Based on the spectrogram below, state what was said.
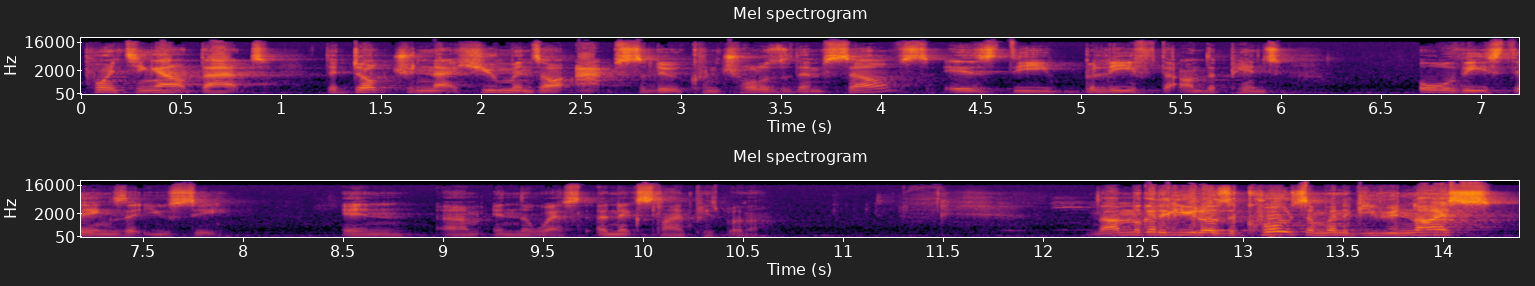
pointing out that the doctrine that humans are absolute controllers of themselves is the belief that underpins all these things that you see in, um, in the West. Uh, next slide, please, brother. Now, I'm not going to give you loads of quotes. I'm going to give you nice,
